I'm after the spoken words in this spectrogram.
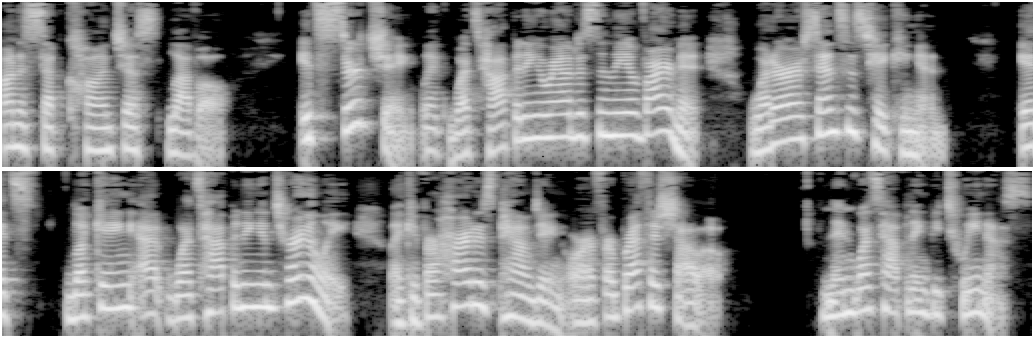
on a subconscious level. It's searching, like what's happening around us in the environment. What are our senses taking in? It's looking at what's happening internally, like if our heart is pounding or if our breath is shallow. And then what's happening between us.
